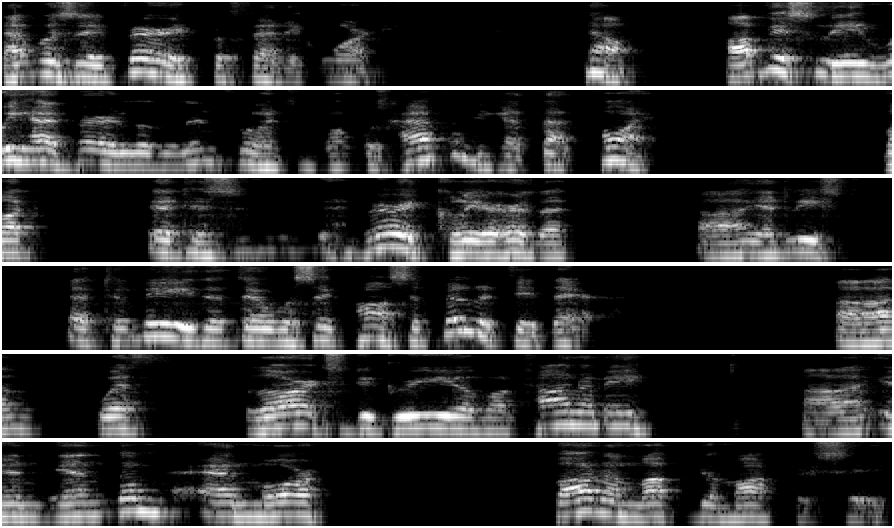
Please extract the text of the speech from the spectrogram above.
That was a very prophetic warning. Now, obviously, we had very little influence in what was happening at that point, but it is very clear that, uh, at least uh, to me, that there was a possibility there uh, with large degree of autonomy uh, in, in them and more bottom up democracy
